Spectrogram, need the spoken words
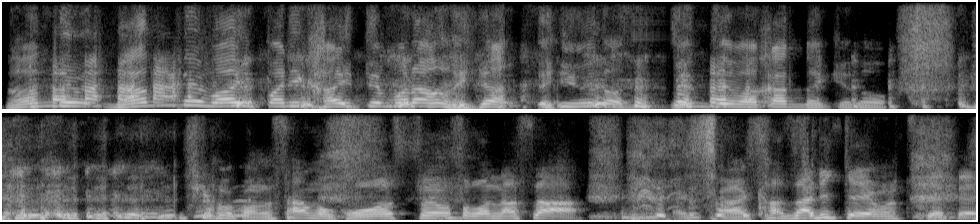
言って、なんで、なんでワイパーに書いてもらうんやっていうのは全然わかんないけど。しかもこのさもこうそうなさ、飾り系をつけて。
